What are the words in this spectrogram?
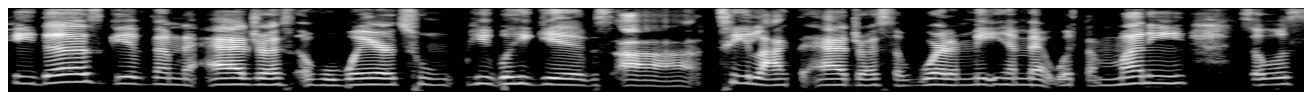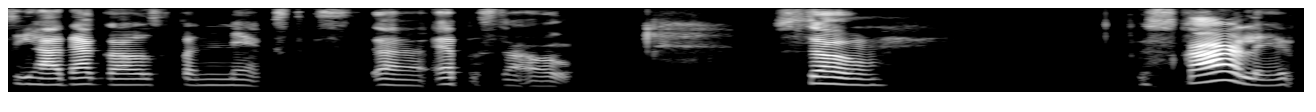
he does give them the address of where to he he gives uh T Lock the address of where to meet him at with the money. So we'll see how that goes for next uh episode. So Scarlett,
